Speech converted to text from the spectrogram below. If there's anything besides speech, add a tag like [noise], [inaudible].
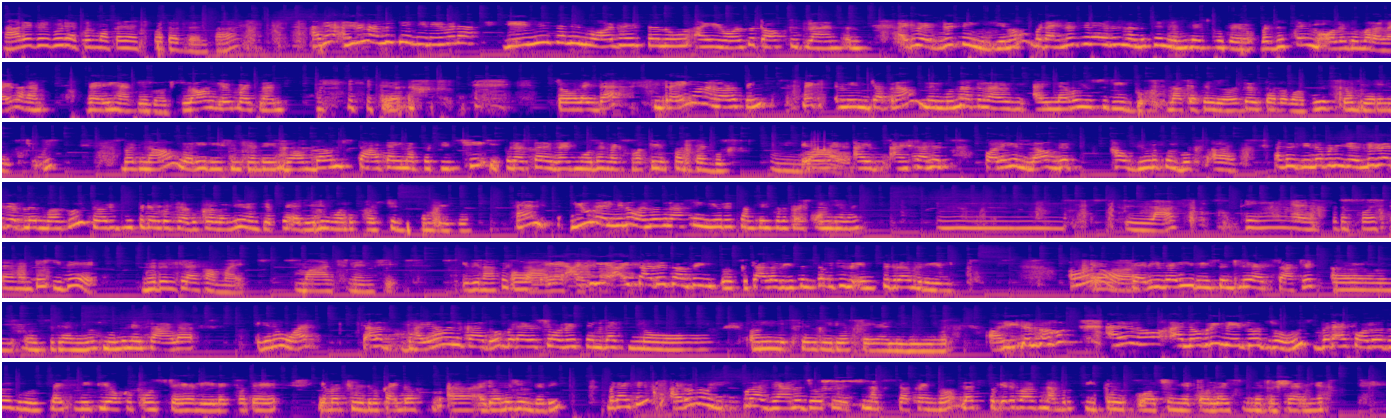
నా దగ్గర కూడా ఎప్పుడు మొక్క చచ్చిపోతుంది తెలుసా అదే ఐ డోంట్ అండర్స్టాండ్ నేను ఏమైనా ఏం చేస్తాను నేను వాటర్ వేస్తాను I also talk to plants and I do everything you know but అయినా సరే ఐ డోంట్ అండర్స్టాండ్ ఎందుకు చచ్చిపోతారు but this time all of them are alive and I'm very happy about long live my plants so like that trying on a lot of things like నేను చెప్పరా నేను ముందు అసలు I never used to read books నాకు అసలు ఎవరు తెలుస్తారో బాబు? ఇట్స్ సో బోరింగ్ అనిపించింది బట్ నా వెరీ రీసెంట్ అంటే లాక్డౌన్ స్టార్ట్ అయినప్పటి నుంచి ఇప్పుడు వస్తే I read more than like forty forty five books I I started following in love with how beautiful books are అసలు చిన్నప్పటి నుంచి ఎందుకుగా చెప్పలేదు మాకు? స్టోరీ పుస్తకాలు కూడా చదువుకోవాలని అని చెప్పి I really want question some people and you tell me no one was last time you rid something for the first time in life last thing for the first time అంటే ఇదే middle class అమ్మాయి March నుంచి ఇది నాకు చాలా actually I started something చాలా recent గా which is Instagram reel very very recently I started Instagram news ముందు నేను చాలా యూనో వాట్ చాలా భయం అని కాదు but I was always think that no only lip syncing videos చేయాలి or [laughs] you know, I don't know. Uh, nobody made those rules, but I follow those rules, like weekly or post daily, like what they ever do kind of uh, ideology maybe. But I think I don't know. Let's forget about the number of people watching it or liking it or sharing it.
